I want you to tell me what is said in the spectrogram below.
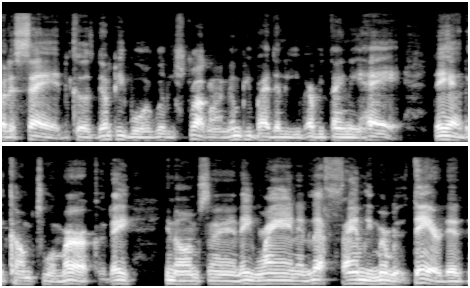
but it's sad because them people were really struggling. Them people had to leave everything they had. They had to come to America. They, you know what I'm saying? They ran and left family members there that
